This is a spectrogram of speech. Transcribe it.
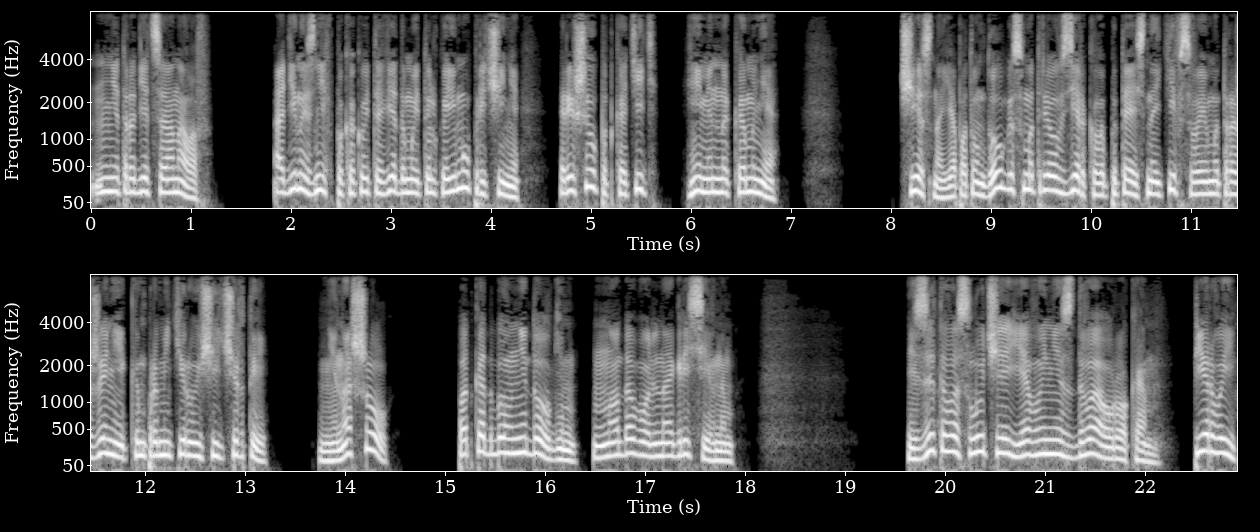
нетрадиционалов. Один из них по какой-то ведомой только ему причине решил подкатить именно ко мне. Честно, я потом долго смотрел в зеркало, пытаясь найти в своем отражении компрометирующие черты. Не нашел. Подкат был недолгим, но довольно агрессивным. Из этого случая я вынес два урока. Первый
